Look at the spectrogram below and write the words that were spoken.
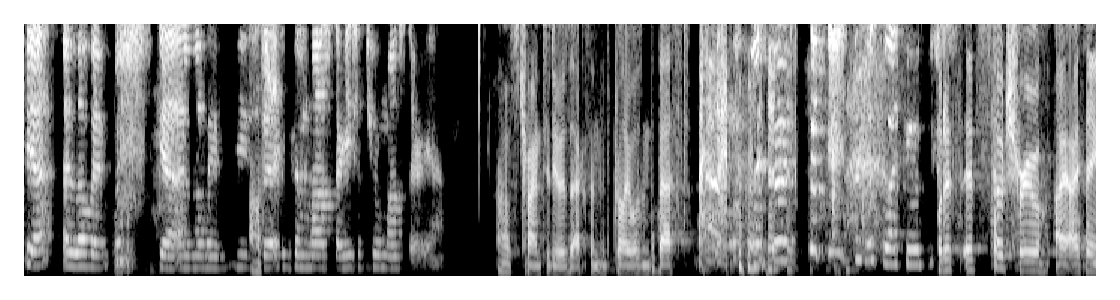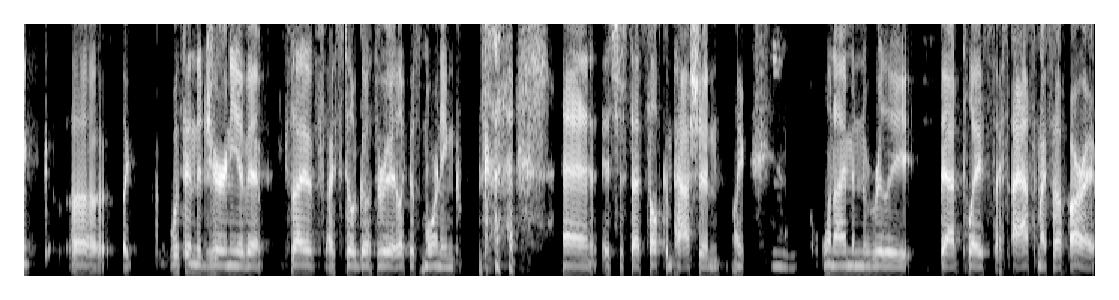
yeah, I love him. yeah, I love him. He's uh, he's a master. He's a true master. Yeah. I was trying to do his accent. It probably wasn't the best. quite good. it was quite good. But it's it's so true. I, I think uh, like within the journey of it, because I have I still go through it like this morning, and it's just that self compassion. Like mm. when I'm in a really bad place, I, I ask myself, all right,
